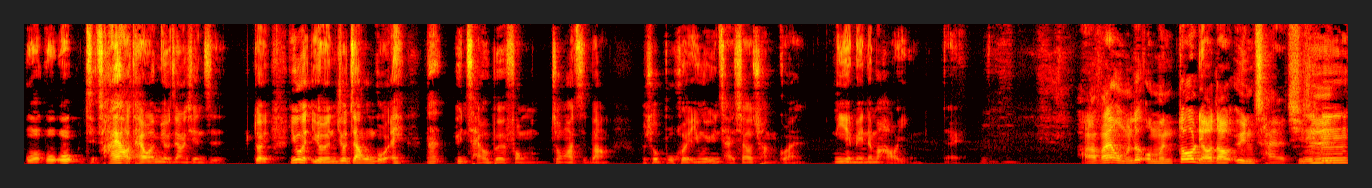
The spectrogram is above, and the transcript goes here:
我我我还好，台湾没有这样限制。对，因为有人就这样问过，哎，那运彩会不会封中华职棒？我说不会，因为运彩是要闯关。你也没那么好赢，对，好，反正我们都我们都聊到运彩了。其实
